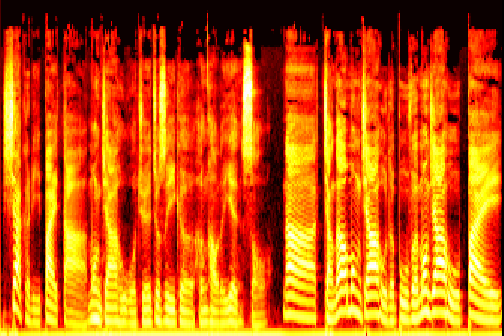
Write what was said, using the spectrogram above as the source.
下个礼拜打孟加拉虎，我觉得就是一个很好的验收。那讲到孟加拉虎的部分，孟加拉虎拜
